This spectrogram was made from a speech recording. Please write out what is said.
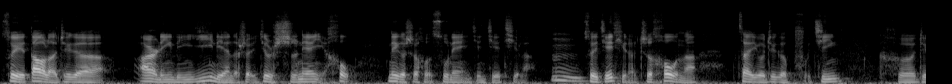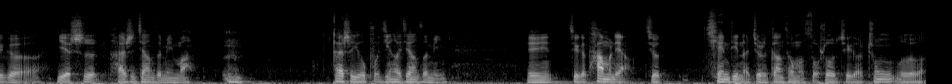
所以到了这个二零零一年的时候，就是十年以后，那个时候苏联已经解体了。嗯。所以解体了之后呢，再由这个普京和这个也是还是江泽民嘛，还是由普京和江泽民，嗯，这个他们俩就签订了，就是刚才我们所说的这个中俄。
